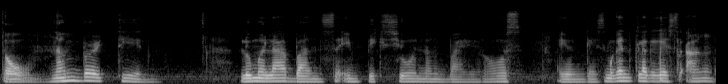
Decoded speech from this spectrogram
To, number 10. Lumalaban sa impeksyon ng virus. Ayun guys, maganda talaga guys ang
